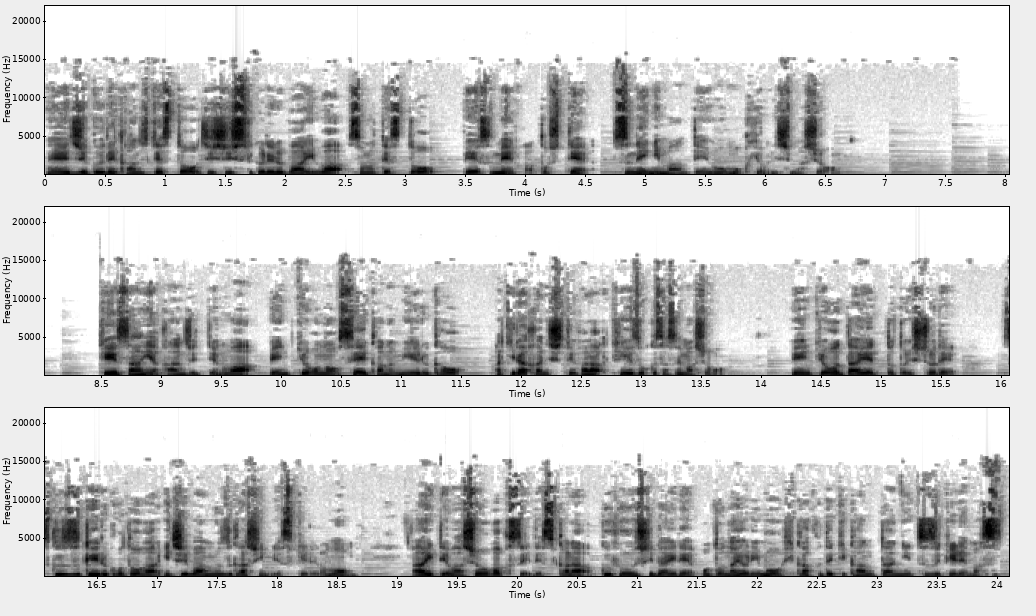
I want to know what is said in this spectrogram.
えー、塾で漢字テストを実施してくれる場合は、そのテストをペースメーカーとして常に満点を目標にしましょう。計算や漢字っていうのは勉強の成果の見える化を明らかにしてから継続させましょう。勉強はダイエットと一緒で、続けることが一番難しいんですけれども、相手は小学生ですから、工夫次第で大人よりも比較的簡単に続けれます。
